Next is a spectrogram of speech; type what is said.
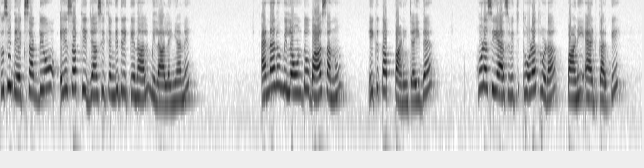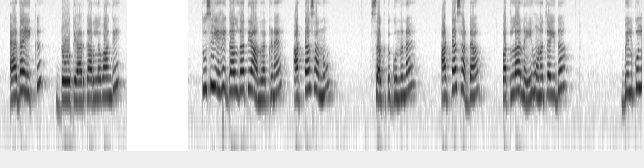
ਤੁਸੀਂ ਦੇਖ ਸਕਦੇ ਹੋ, ਇਹ ਸਭ ਚੀਜ਼ਾਂ ਅਸੀਂ ਚੰਗੀ ਤਰੀਕੇ ਨਾਲ ਮਿਲਾ ਲਈਆਂ ਨੇ। ਇਹਨਾਂ ਨੂੰ ਮਿਲਾਉਣ ਤੋਂ ਬਾਅਦ ਸਾਨੂੰ 1 ਕੱਪ ਪਾਣੀ ਚਾਹੀਦਾ ਹੁਣ ਅਸੀਂ ਇਸ ਵਿੱਚ ਥੋੜਾ ਥੋੜਾ ਪਾਣੀ ਐਡ ਕਰਕੇ ਇਹਦਾ ਇੱਕ ਡੋ ਤਿਆਰ ਕਰ ਲਵਾਂਗੇ। ਤੁਸੀਂ ਇਹ ਗੱਲ ਦਾ ਧਿਆਨ ਰੱਖਣਾ ਹੈ, ਆਟਾ ਸਾਨੂੰ ਸਖਤ ਗੁੰਨਣਾ ਆਟਾ ਸਾਡਾ ਪਤਲਾ ਨਹੀਂ ਹੋਣਾ ਚਾਹੀਦਾ। ਬਿਲਕੁਲ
